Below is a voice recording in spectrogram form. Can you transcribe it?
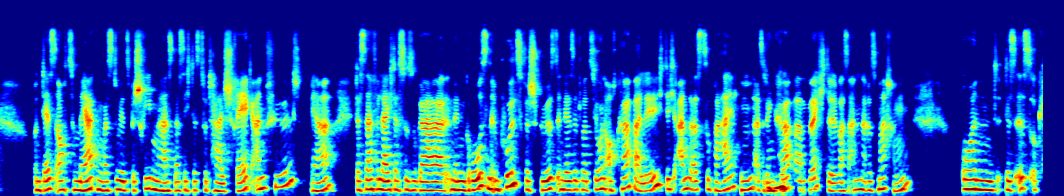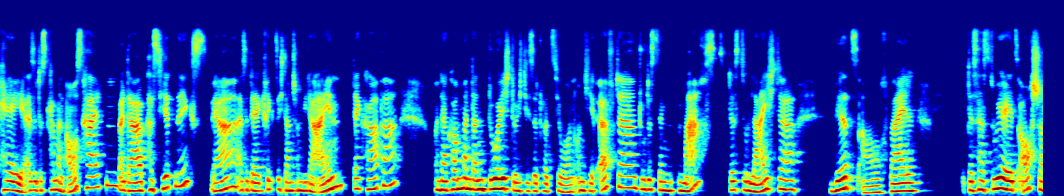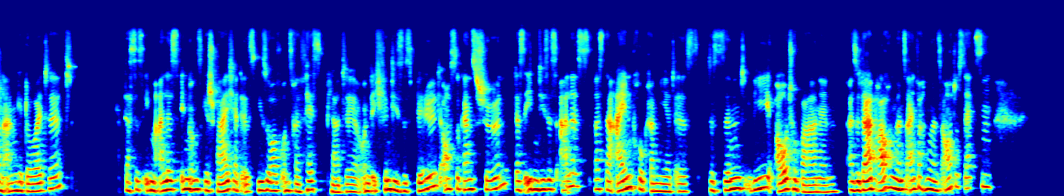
Und das auch zu merken, was du jetzt beschrieben hast, dass sich das total schräg anfühlt, ja, dass da vielleicht, dass du sogar einen großen Impuls verspürst in der Situation, auch körperlich, dich anders zu verhalten. Also dein mhm. Körper möchte was anderes machen. Und das ist okay. Also das kann man aushalten, weil da passiert nichts, ja. Also der kriegt sich dann schon wieder ein, der Körper. Und da kommt man dann durch, durch die Situation. Und je öfter du das denn machst, desto leichter wird es auch, weil das hast du ja jetzt auch schon angedeutet, dass es eben alles in uns gespeichert ist, wie so auf unserer Festplatte. Und ich finde dieses Bild auch so ganz schön, dass eben dieses alles, was da einprogrammiert ist, das sind wie Autobahnen. Also da brauchen wir uns einfach nur ins Auto setzen,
